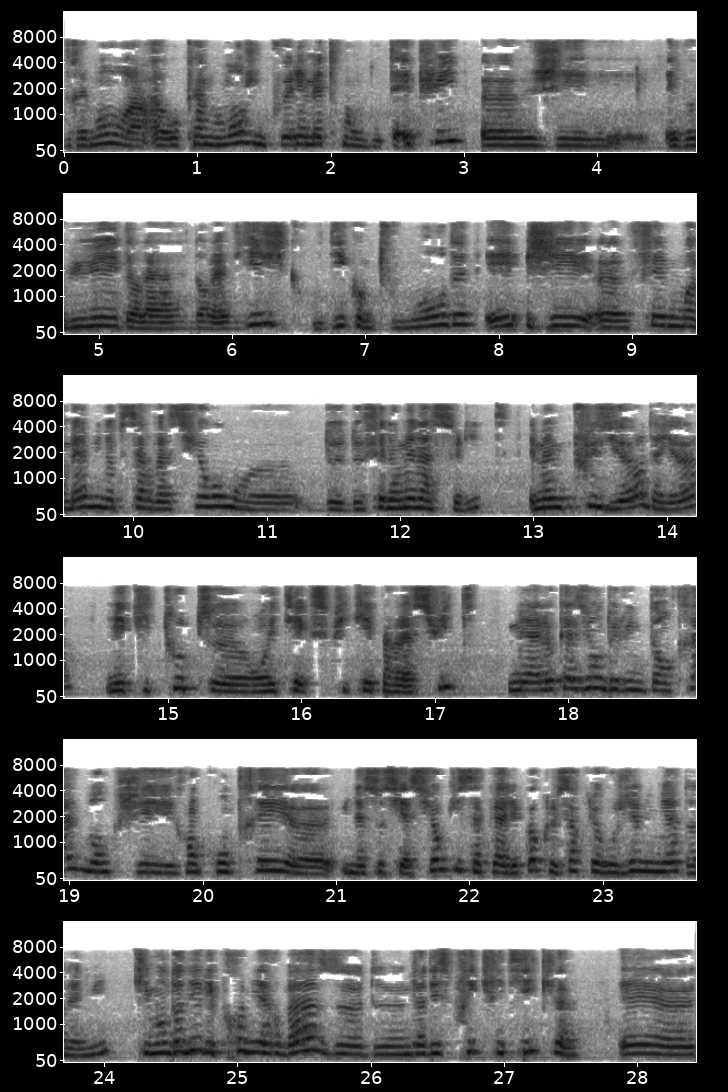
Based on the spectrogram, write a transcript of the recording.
vraiment à, aucun moment je ne pouvais les mettre en doute. Et puis euh, j'ai évolué dans la, dans la vie, j'ai grandi comme tout le monde et j'ai euh, fait moi-même une observation euh, de, de, phénomènes insolites, et même plusieurs d'ailleurs, mais qui toutes euh, ont été expliquées par la suite. Mais à l'occasion de l'une d'entre elles, donc j'ai rencontré euh, une association qui s'appelait à l'époque le Cercle Rouge et Lumière dans la nuit, qui m'ont donné les premières bases d'un esprit critique et euh,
